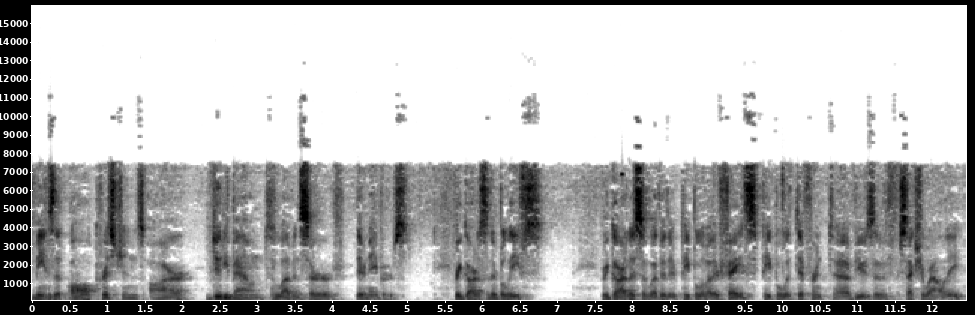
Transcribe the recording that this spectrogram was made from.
means that all Christians are duty bound to love and serve their neighbors, regardless of their beliefs, regardless of whether they're people of other faiths, people with different uh, views of sexuality.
